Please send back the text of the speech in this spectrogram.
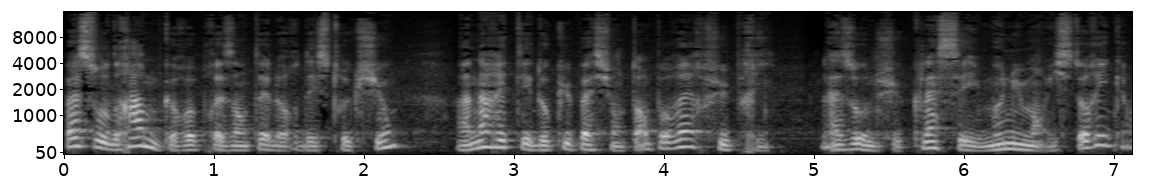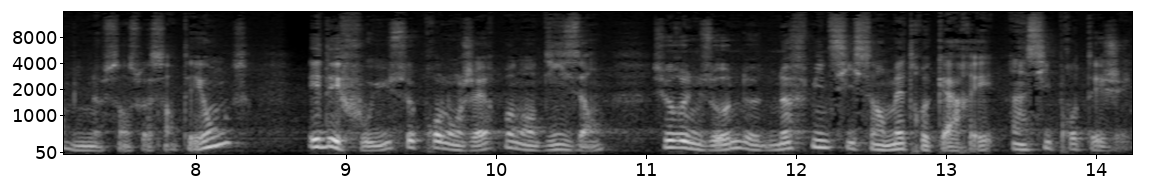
Face au drame que représentait leur destruction, un arrêté d'occupation temporaire fut pris. La zone fut classée monument historique en 1971 et des fouilles se prolongèrent pendant dix ans sur une zone de 9600 mètres carrés ainsi protégée.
